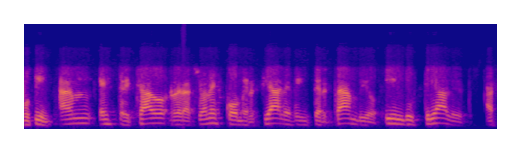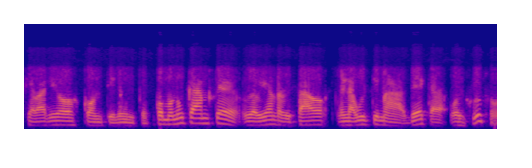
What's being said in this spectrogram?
Putin, han estrechado relaciones comerciales de intercambio industriales hacia varios continentes, como nunca antes lo habían realizado en la última década o incluso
